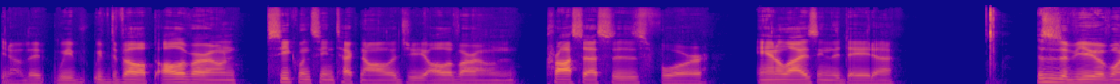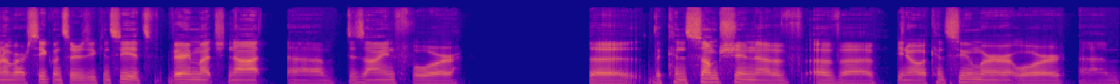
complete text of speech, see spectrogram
you know, we've, we've developed all of our own sequencing technology, all of our own processes for analyzing the data. This is a view of one of our sequencers. You can see it's very much not uh, designed for the, the consumption of, of uh, you know, a consumer or um,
